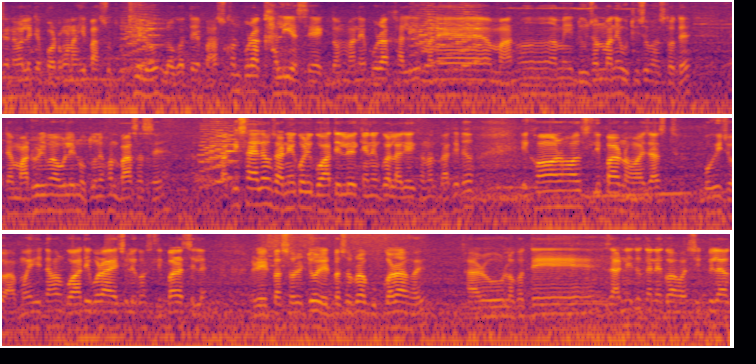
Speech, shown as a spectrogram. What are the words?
তেনেহ'লে এতিয়া বৰ্তমান আহি বাছত উঠিলোঁ। লগতে বাছখন পূৰা খালী আছে একদম মানে পূৰা খালী। মানে মানুহ আমি দুজন মানে উঠিছোঁ ফাৰ্ষ্টতে। এতিয়া মাধুৰিমা বুলি নতুন এখন বাছ আছে। বাকী চাই লওঁ জাৰ্ণি কৰি গুৱাহাটীলৈ কেনেকুৱা লাগে এইখনত। বাকীতো এইখন হ'ল শ্লিপাৰ নহয় জাষ্ট বহি যোৱা। মই সেইদিনাখন গুৱাহাটীৰ পৰা আহিছিলোঁ এইখন শ্লিপাৰ আছিলে। ৰেড বাছৰ এতিয়াও ৰেড বাছৰ পৰা বুক কৰা হয়। আৰু লগতে জাৰ্ণিটো কেনেকুৱা হয় ছিটবিলাক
